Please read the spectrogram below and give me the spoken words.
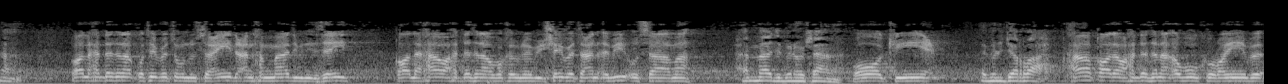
نعم. قال حدثنا قتيبة بن سعيد عن حماد بن زيد قال حا وحدثنا أبو بكر بن أبي شيبة عن أبي أسامة. حماد بن أسامة. ووكيع. ابن الجراح. حا قال وحدثنا أبو كريب.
